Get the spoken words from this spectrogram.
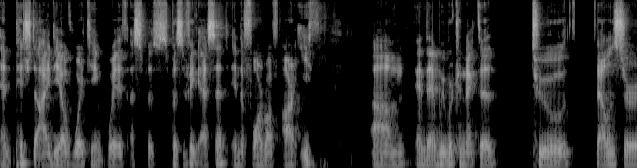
and pitched the idea of working with a spe- specific asset in the form of RETH. Um, and then we were connected to Balancer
